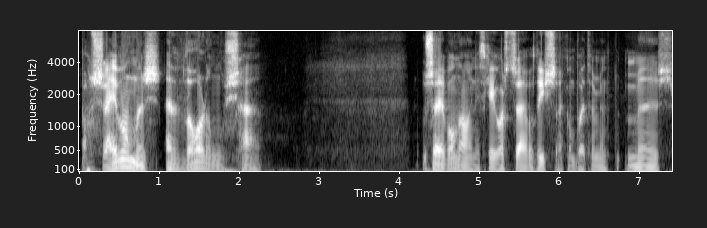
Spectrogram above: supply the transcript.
pá, o chá é bom, mas adoram o chá. O chá é bom, não. Eu nem sequer gosto de chá. Odeio chá completamente. Mas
